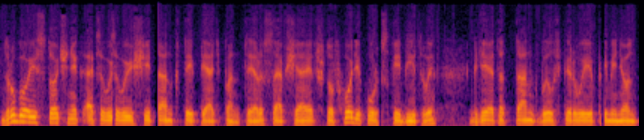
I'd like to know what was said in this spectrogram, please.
Другой источник, описывающий танк Т-5 «Пантера», сообщает, что в ходе Курской битвы, где этот танк был впервые применен,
